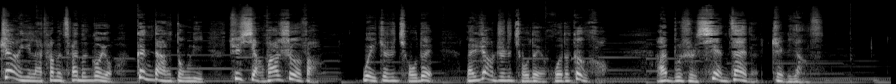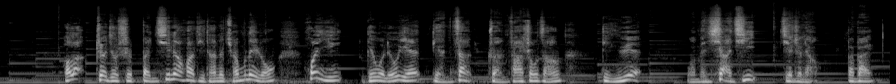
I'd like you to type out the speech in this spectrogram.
这样一来，他们才能够有更大的动力去想方设法为这支球队来让这支球队活得更好，而不是现在的这个样子。好了，这就是本期量化体坛的全部内容。欢迎给我留言、点赞、转发、收藏、订阅。我们下期接着聊，拜拜。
